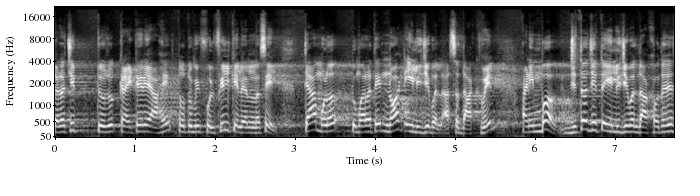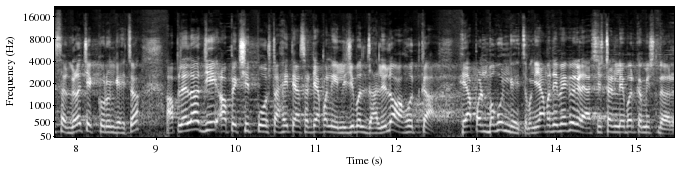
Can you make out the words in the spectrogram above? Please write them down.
कदाचित तो जो क्रायटेरिया आहे तो तुम्ही फुलफिल केलेला नसेल त्यामुळं तुम्हाला ते नॉट एलिजिबल असं दाखवेल. आणि मग जिथं जिथं एलिजिबल दाखवतं ते सगळं चेक करून घ्यायचं. आपल्याला जी अपेक्षित पोस्ट आहे त्यासाठी आपण एलिजिबल झालेलो आहोत का हे आपण बघून घ्यायचं. मग यामध्ये वेगवेगळे assistant labour commissioner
